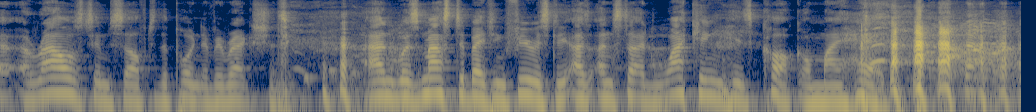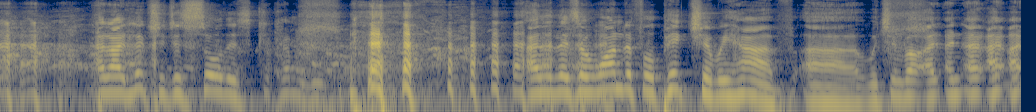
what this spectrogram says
uh, aroused himself to the point of erection and was masturbating furiously as, and started whacking his cock on my head. and I literally just saw this coming. and then there's a wonderful picture we have, uh, which involves. And I, I,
